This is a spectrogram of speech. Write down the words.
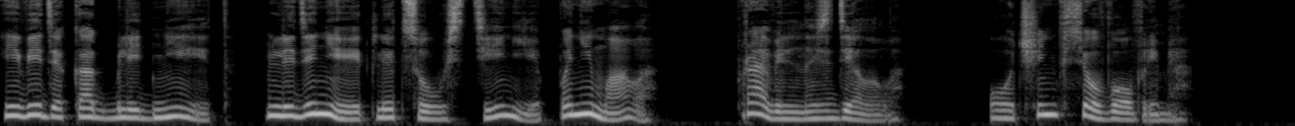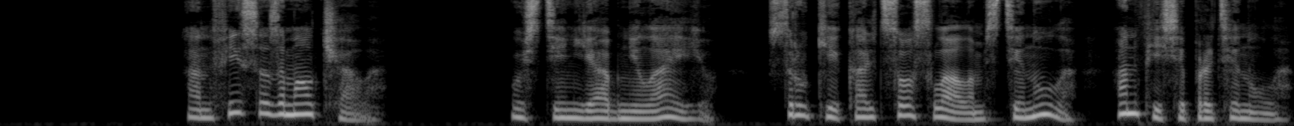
и, видя, как бледнеет, леденеет лицо Устиньи, понимала. Правильно сделала. Очень все вовремя. Анфиса замолчала. Устинья обняла ее, с руки кольцо с лалом стянула, Анфисе протянула.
